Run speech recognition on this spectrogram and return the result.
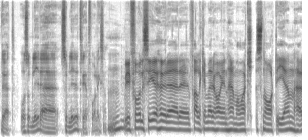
du vet, och så blir det, så blir det 3-2 liksom. Mm, Vi får väl se hur det är. Falkenberg har ju en hemmamatch snart igen här.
